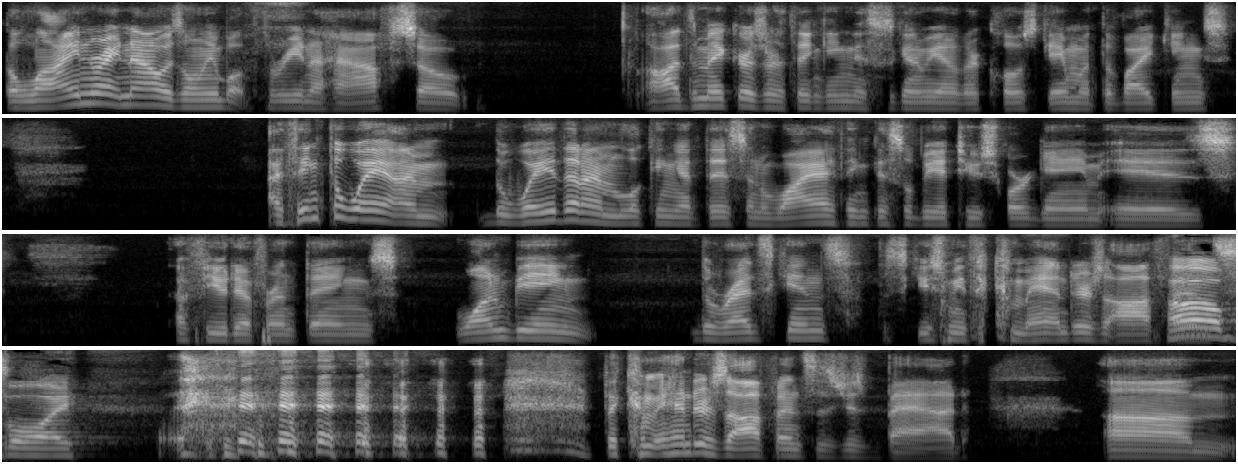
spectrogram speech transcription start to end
The line right now is only about three and a half, so odds makers are thinking this is going to be another close game with the Vikings. I think the way I'm the way that I'm looking at this and why I think this will be a two score game is a few different things. One being the Redskins, excuse me, the Commanders oh, offense. Oh boy. the Commanders offense is just bad. Um,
